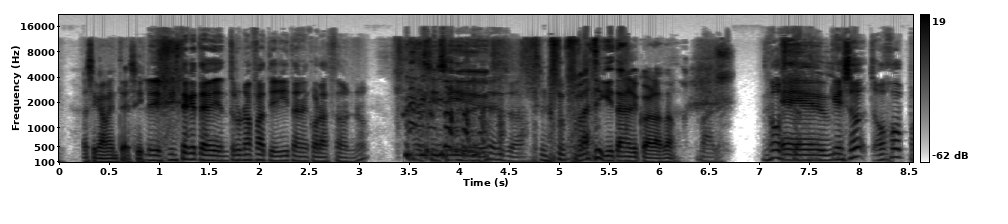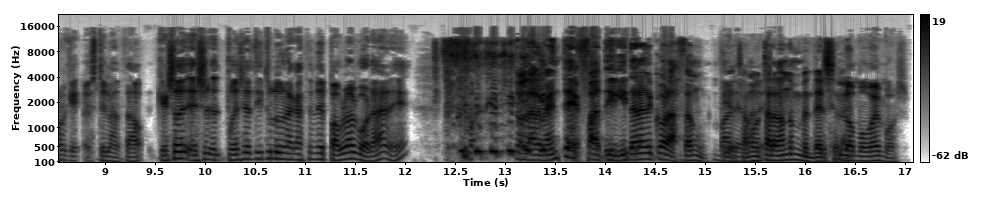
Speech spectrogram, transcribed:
sí, básicamente sí. Le dijiste que te entró una fatiguita en el corazón, ¿no? Sí, sí. Eso. Fatiguita en el corazón. Vale. Hostia, Eh, que eso, ojo, porque estoy lanzado. Que eso, eso puede ser el título de una canción de Pablo Alborán, ¿eh? Totalmente, fatiguita en el corazón. Tío, Vale, estamos vale. tardando en vendérsela. Lo movemos.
